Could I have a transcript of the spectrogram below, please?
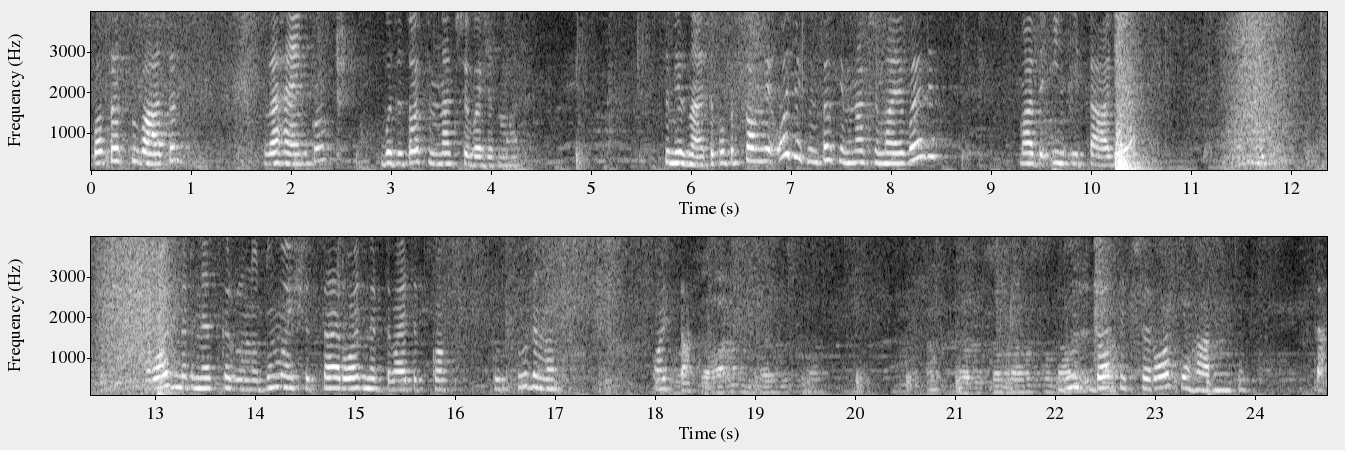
Попрасувати легенько, буде зовсім інакше вигляд мати. Самі знаєте, попрасований одяг він зовсім інакше має вигляд. Мати ін Італія. Розмір не скажу, але думаю, що це розмір. Давайте тако посудимо. Ось так. Дуже досить широкі, гарненькі. Так,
